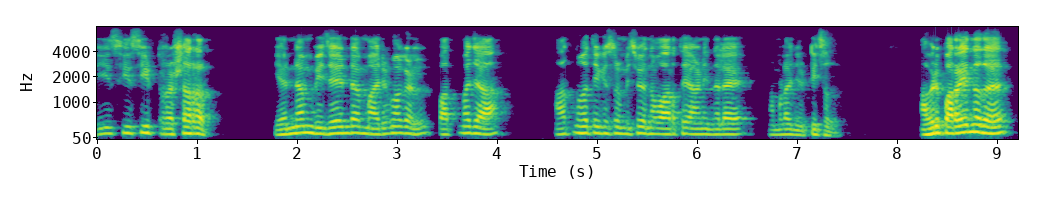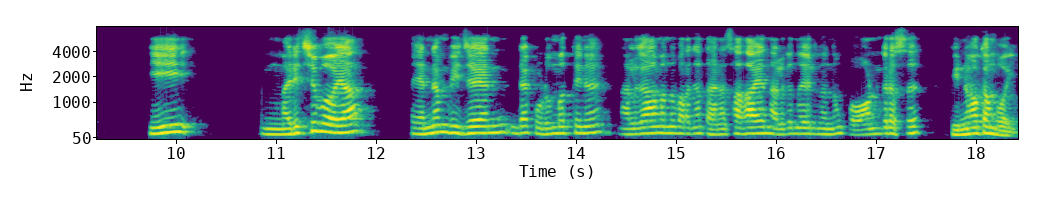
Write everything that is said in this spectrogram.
D C C treasurer N M വിജയന്റെ മരുമകൾ പത്മജ ആത്മഹത്യക്ക് ശ്രമിച്ചു എന്ന വാർത്തയാണ് ഇന്നലെ നമ്മളെ ഞെട്ടിച്ചത്. അവർ പറയുന്നത് ഈ മരിച്ചുപോയ എൻ എം വിജയന്റെ കുടുംബത്തിന് നൽകാമെന്ന് പറഞ്ഞ ധനസഹായം നൽകുന്നതിൽ നിന്നും കോൺഗ്രസ് പിന്നോക്കം പോയി.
